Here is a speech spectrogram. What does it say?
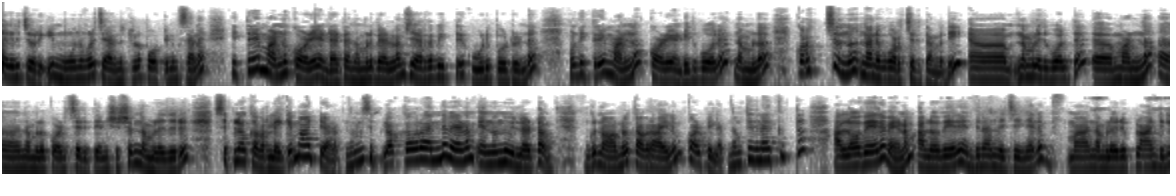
ചകിരിച്ചോറി ഈ മൂന്നും കൂടി ചേർന്നിട്ടുള്ള പോട്ടി മിക്സ് ആണ്. ഇത്രയും മണ്ണ് കുഴയുണ്ട് കേട്ടോ. നമ്മൾ വെള്ളം ചേർത്തപ്പോൾ ഇത്തിരി കൂടി പോയിട്ടുണ്ട്. അതുകൊണ്ട് ഇത്രയും മണ്ണ് കുഴയുണ്ട്. ഇതുപോലെ നമ്മൾ കുറച്ചൊന്ന് നനവ് കുറച്ചെടുത്താൽ മതി. നമ്മൾ ഇതുപോലത്തെ മണ്ണ് നമ്മൾ കുഴച്ചെടുത്തതിന് ശേഷം നമ്മളിതൊരു സിപ്ലോ കവറിലേക്ക് മാറ്റുകയാണ്. നമ്മൾ സിപ്ലോ കവർ തന്നെ വേണം എന്നൊന്നുമില്ല കേട്ടോ. നമുക്ക് നോർമൽ കവർ ആയാലും കുഴപ്പമില്ല. നമുക്ക് ഇതിനകത്ത് അലോവേര വേണം. അലോവേര എന്തിനാന്ന് വെച്ച് കഴിഞ്ഞാൽ നമ്മളൊരു പ്ലാന്റിൽ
